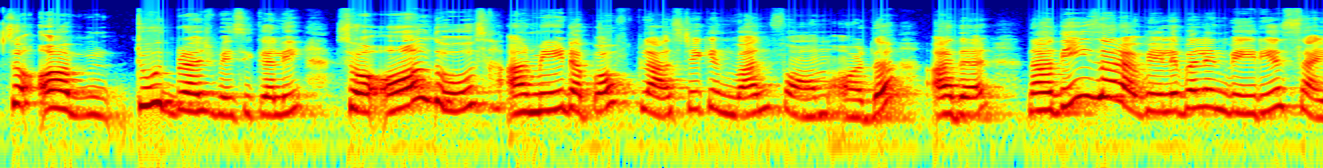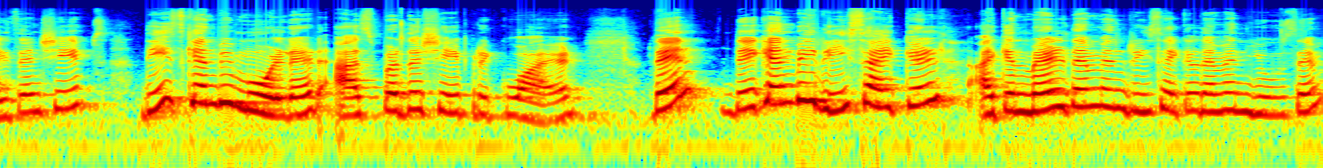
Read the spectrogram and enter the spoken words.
So um, toothbrush basically. So all those are made up of plastic in one form or the other. Now these are available in various sizes and shapes. These can be molded as per the shape required. Then they can be recycled. I can melt them and recycle them and use them.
